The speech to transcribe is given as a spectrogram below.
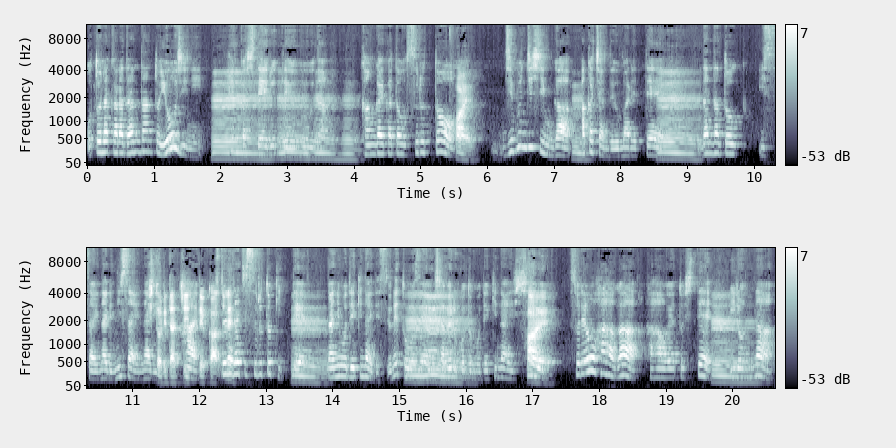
大人からだんだんと幼児に変化しているっていう風なな考え方をすると、はい。自分自身が赤ちゃんで生まれて、うん。だんだんと1歳なり2歳なり独り立ちっていうかはい、独ねり立ちする時ってうん。何もできないですよね。当然うん。喋ることもできないし、はい。それを母が母親としてうん。いろんな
